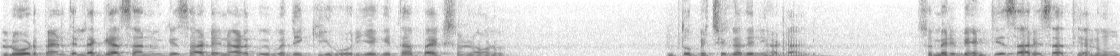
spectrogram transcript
ਲੋੜ ਪੈਣ ਤੇ ਲੱਗਿਆ ਸਾਨੂੰ ਕਿ ਸਾਡੇ ਨਾਲ ਕੋਈ ਵਧੀਕੀ ਹੋ ਰਹੀ ਹੈ ਕਿ ਤਾਂ ਆਪਾਂ ਐਕਸ਼ਨ ਲਾਉਣ ਤੋਂ ਪਿੱਛੇ ਕਦੇ ਨਹੀਂ ਹਟਾਂਗੇ। ਸੋ ਮੇਰੀ ਬੇਨਤੀ ਹੈ ਸਾਰੇ ਸਾਥੀਆਂ ਨੂੰ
